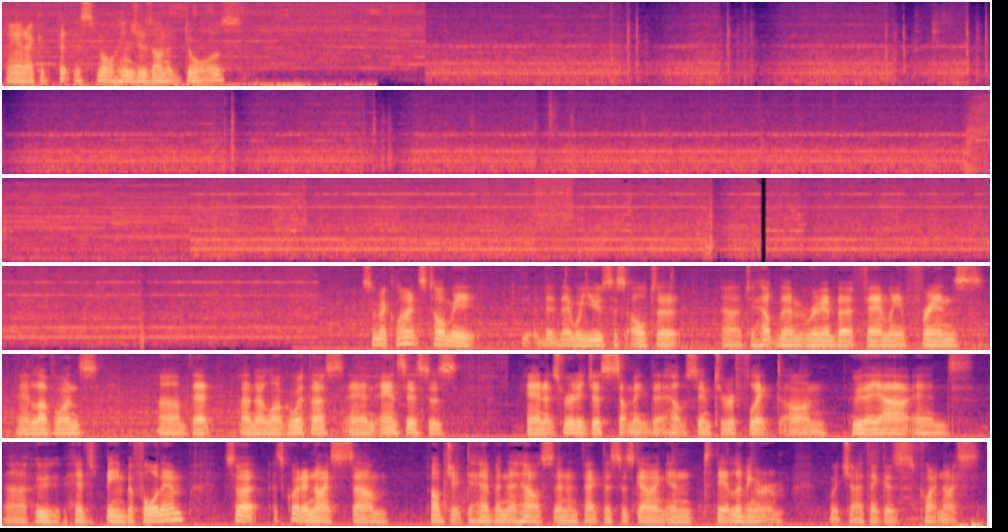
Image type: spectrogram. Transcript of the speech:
And I could fit the small hinges on the doors So my clients told me that they will use this altar uh, to help them remember family and friends and loved ones um, that are no longer with us and ancestors. And it's really just something that helps them to reflect on who they are and uh, who has been before them. So it's quite a nice um, object to have in their house. And in fact, this is going into their living room, which I think is quite nice.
